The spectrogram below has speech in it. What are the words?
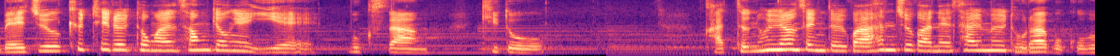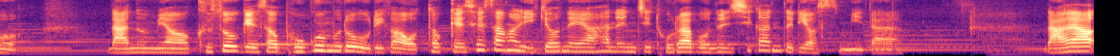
매주 큐티를 통한 성경의 이해, 묵상, 기도, 같은 훈련생들과 한 주간의 삶을 돌아보고 나누며 그 속에서 복음으로 우리가 어떻게 세상을 이겨내야 하는지 돌아보는 시간들이었습니다. 나,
